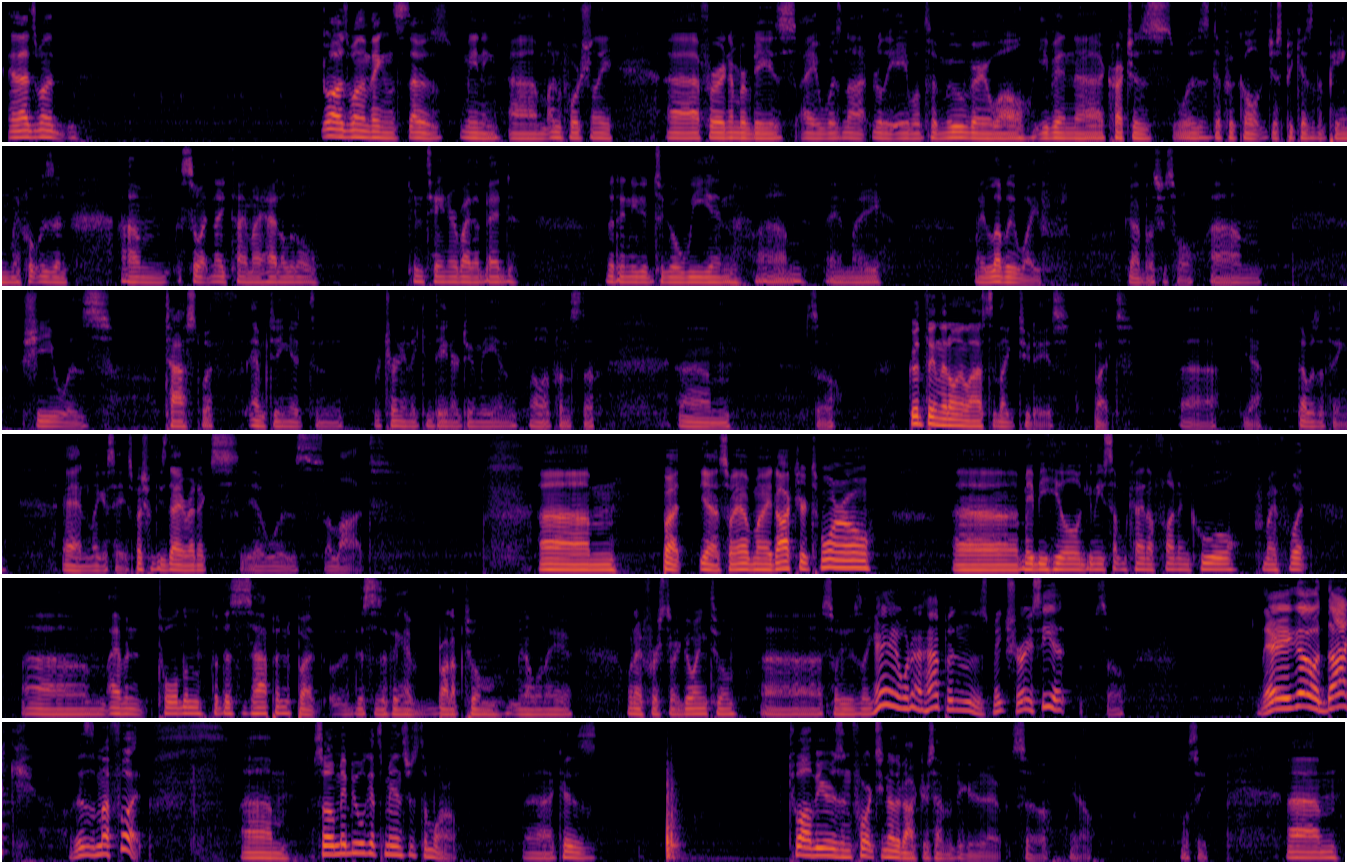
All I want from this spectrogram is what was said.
and that's one. Well, it was one of the things I was meaning. Um, unfortunately, uh, for a number of days, I was not really able to move very well. Even uh, crutches was difficult just because of the pain my foot was in. Um, so at nighttime, I had a little container by the bed that I needed to go wee in, um, and my my lovely wife, God bless her soul, um, she was tasked with emptying it and returning the container to me and all that fun stuff. Um, so good thing that only lasted like two days, but uh, yeah, that was a thing. And like I say, especially with these diuretics, it was a lot. Um, but yeah, so I have my doctor tomorrow. Uh, maybe he'll give me something kind of fun and cool for my foot. Um, I haven't told him that this has happened, but this is a thing I've brought up to him. You know, when I when I first started going to him. Uh, so he was like, "Hey, when it happens, make sure I see it." So there you go, Doc. This is my foot. Um, so maybe we'll get some answers tomorrow, because uh, twelve years and fourteen other doctors haven't figured it out. So you know, we'll see. Um,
